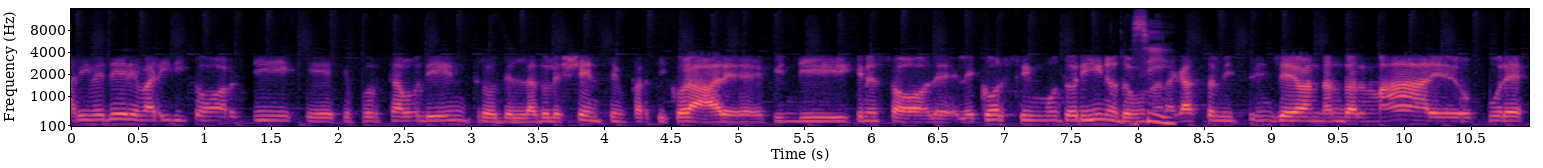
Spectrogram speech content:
a rivedere vari ricordi che, che, portavo dentro, dell'adolescenza in particolare, quindi che ne so, le, le corse in motorino dove sì. una ragazza mi stringeva andando al mare, oppure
